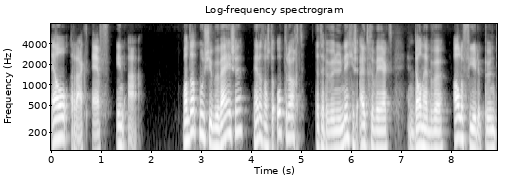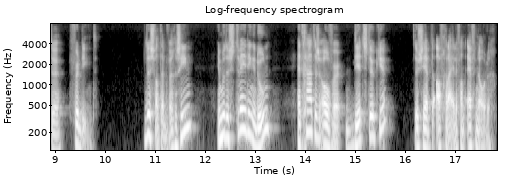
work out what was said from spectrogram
L raakt F in A. Want dat moest je bewijzen, hè, dat was de opdracht, dat hebben we nu netjes uitgewerkt en dan hebben we alle vier de punten verdiend. Dus wat hebben we gezien? Je moet dus twee dingen doen. Het gaat dus over dit stukje. Dus je hebt de afgeleide van f nodig.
